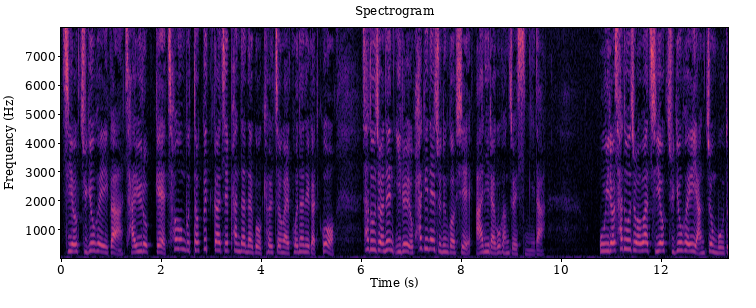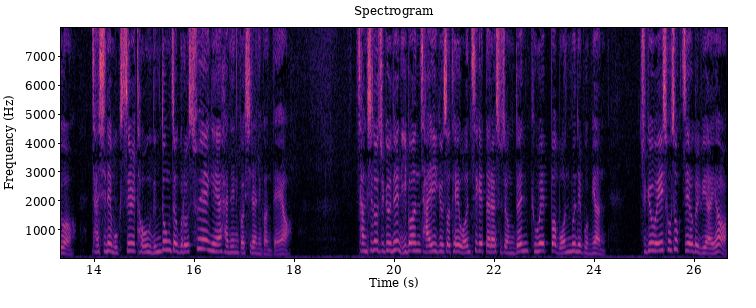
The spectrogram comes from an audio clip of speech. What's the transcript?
지역 주교회의가 자유롭게 처음부터 끝까지 판단하고 결정할 권한을 갖고 사도좌는 이를 확인해 주는 것이 아니라고 강조했습니다. 오히려 사도좌와 지역 주교회의 양쪽 모두 자신의 몫을 더욱 능동적으로 수행해야 하는 것이라는 건데요. 장신호 주교는 이번 자의교서 대원칙에 따라 수정된 교회법 원문을 보면 주교회의 소속 지역을 위하여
